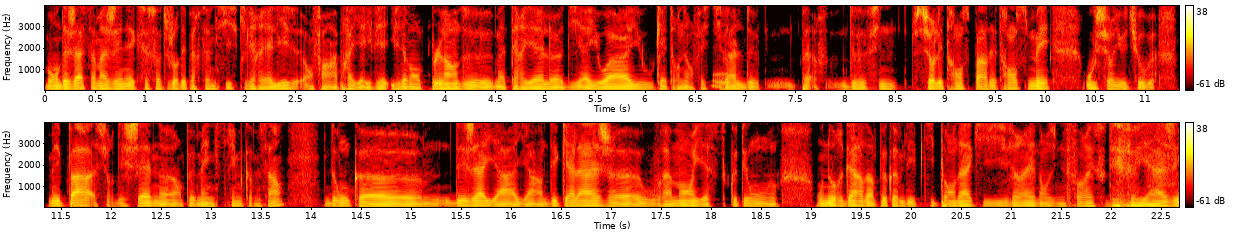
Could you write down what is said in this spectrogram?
bon, déjà, ça m'a gêné que ce soit toujours des personnes cis qui les réalisent. Enfin, après, il y a évidemment plein de matériel euh, DIY ou qui a tourné en festival de, films sur les trans par des trans, mais ou sur YouTube, mais pas sur des chaînes euh, un peu mainstream comme ça. Donc, déjà, il y a, un décalage où vraiment il y a ce côté où on, nous regarde un peu comme des petits pandas qui vivraient dans une forêt sous des feuillages.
